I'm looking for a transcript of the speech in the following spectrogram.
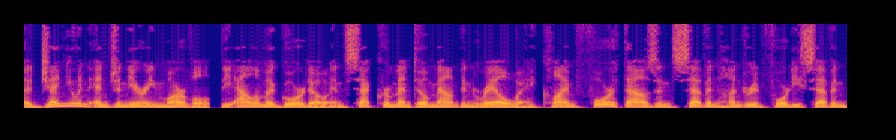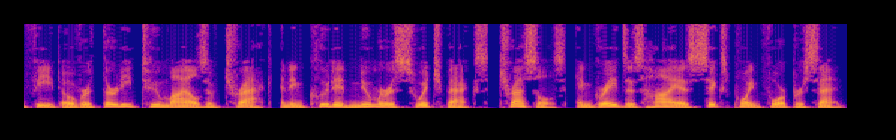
A genuine engineering marvel, the Alamogordo and Sacramento Mountain Railway climbed 4,747 feet over 32 miles of track, and included numerous switchbacks, trestles, and grades as high as 6.4%.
